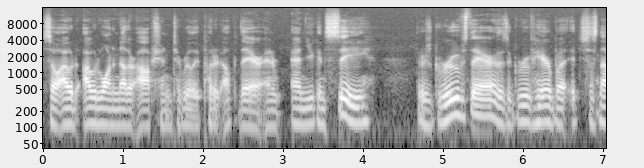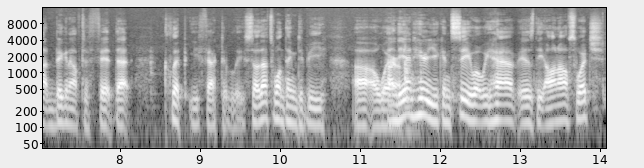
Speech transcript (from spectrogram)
So I would, I would want another option to really put it up there. And, and you can see there's grooves there, there's a groove here, but it's just not big enough to fit that clip effectively. So that's one thing to be uh, aware of. On the end here, you can see what we have is the on-off switch.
